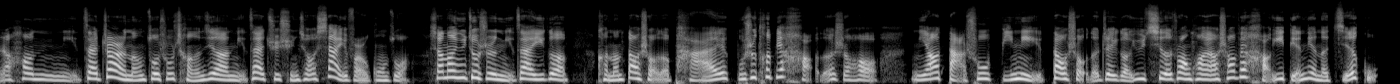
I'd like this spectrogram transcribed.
然后你在这儿能做出成绩了，你再去寻求下一份工作，相当于就是你在一个可能到手的牌不是特别好的时候，你要打出比你到手的这个预期的状况要稍微好一点点的结果，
